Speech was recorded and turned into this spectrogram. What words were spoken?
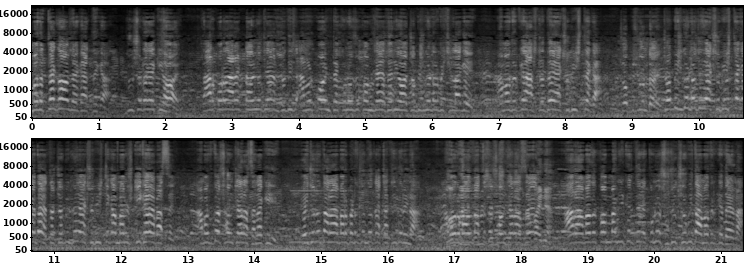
আমাদের টাকাও যায় গাড়ি থেকে। দুশো টাকা কি হয়? তারপরে আরেকটা হলো যে যদি আমার পয়েন্টে কোনো কম জায়গায় দেরি হয় চব্বিশ ঘণ্টার বেশি লাগে আমাদেরকে আসতে দেয় একশো বিশ টাকা। চব্বিশ ঘন্টায়? চব্বিশ ঘণ্টা যদি একশো বিশ টাকা দেয় তো চব্বিশ ঘণ্টা একশো বিশ টাকা মানুষ কি খায় বাসে? আমাদের তো সংসার আছে নাকি? এই জন্য তারা আমার পেটের জন্য চাকরি করি না। আমাদের বাল বাচ্চাদের সংসার আছে আর আমাদের কোম্পানির ক্ষেত্রে কোনো সুযোগ সুবিধা আমাদেরকে দেয় না।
